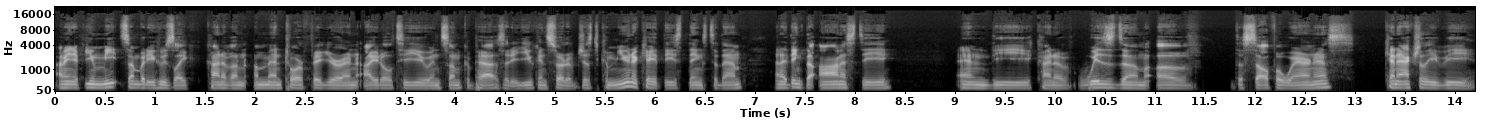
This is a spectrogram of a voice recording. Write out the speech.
I mean, if you meet somebody who's like kind of an, a mentor figure and idol to you in some capacity, you can sort of just communicate these things to them. And I think the honesty and the kind of wisdom of the self awareness can actually be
